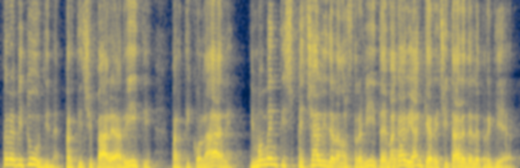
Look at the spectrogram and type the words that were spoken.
per abitudine, partecipare a riti particolari, in momenti speciali della nostra vita e magari anche recitare delle preghiere.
